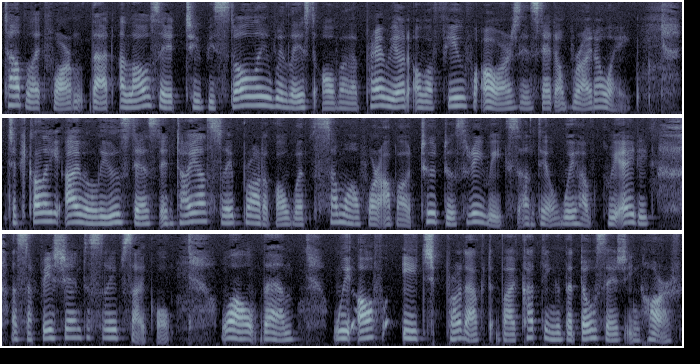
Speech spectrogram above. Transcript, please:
tablet form that allows it to be slowly released over the period of a few hours instead of right away. Typically, I will use this entire sleep protocol with someone for about two to three weeks until we have created a sufficient sleep cycle. While then, we off each product by cutting the dosage in half,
